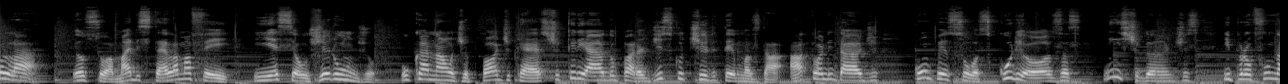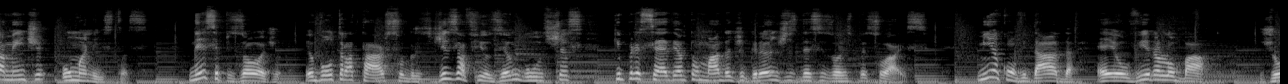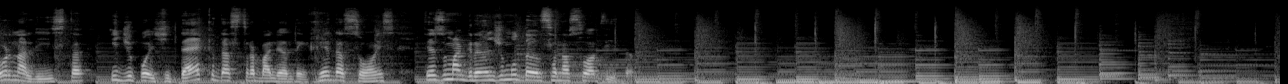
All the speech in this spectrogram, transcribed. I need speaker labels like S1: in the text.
S1: Olá, eu sou a Maristela Maffei e esse é o Gerúndio, o canal de podcast criado para discutir temas da atualidade com pessoas curiosas, instigantes e profundamente humanistas. Nesse episódio, eu vou tratar sobre os desafios e angústias que precedem a tomada de grandes decisões pessoais. Minha convidada é Elvira Lobato, jornalista que, depois de décadas trabalhando em redações, fez uma grande mudança na sua vida.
